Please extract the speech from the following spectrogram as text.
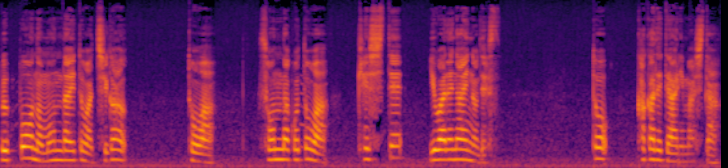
仏法の問題とは違うとはそんなことは決して言われないのです。と書かれてありました。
